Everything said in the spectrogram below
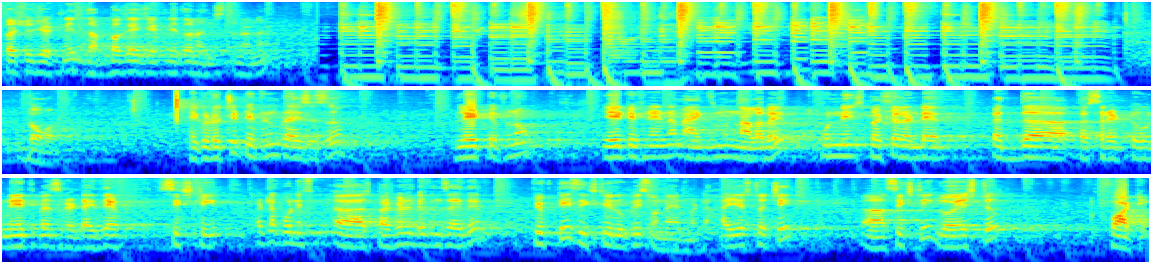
స్పెషల్ చట్నీ దబ్బకాయ చట్నీతో నంచుతున్నాను బాగుంది ఇక్కడ వచ్చి టిఫిన్ ప్రైసెస్. ప్లేట్ టిఫిన్ ఏ టిఫిన్ అయినా మ్యాక్సిమం నలభై. కొన్ని స్పెషల్ అంటే పెద్ద పెసరట్టు నేతి పెసరట్టు అయితే సిక్స్టీ. అట్లా కొన్ని స్పెషల్ టిఫిన్స్ అయితే ఫిఫ్టీ సిక్స్టీ రూపీస్ ఉన్నాయన్నమాట. హైయెస్ట్ వచ్చి సిక్స్టీ లోయెస్ట్ ఫార్టీ.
